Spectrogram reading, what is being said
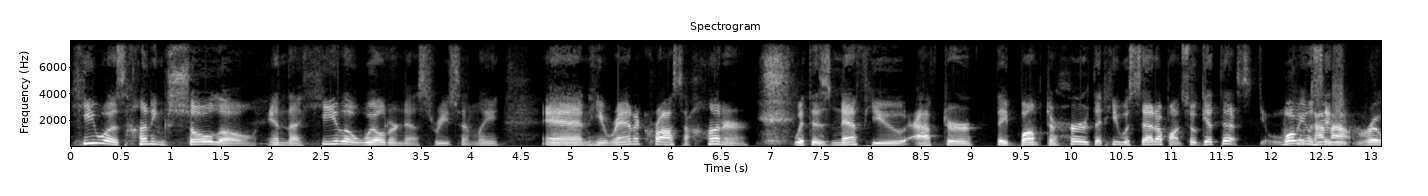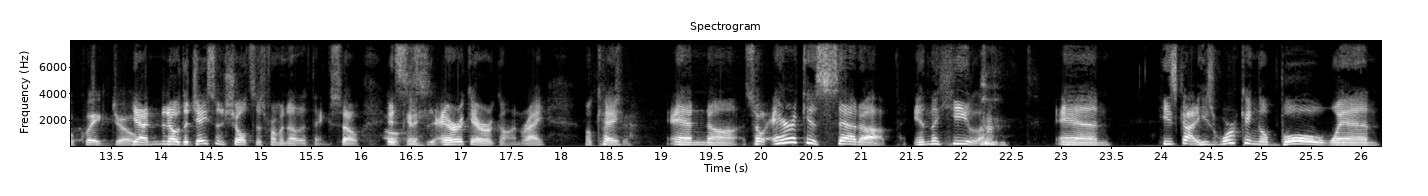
he was hunting solo in the Gila wilderness recently, and he ran across a hunter with his nephew after they bumped a herd that he was set up on. So get this. What were you So going to time say? out real quick, Joe. Yeah, no, the Jason Schultz is from another thing. So it's Okay. Eric Aragon, right? Okay. Gotcha. And uh, so Eric is set up in the Gila, and he's got he's working a bull when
